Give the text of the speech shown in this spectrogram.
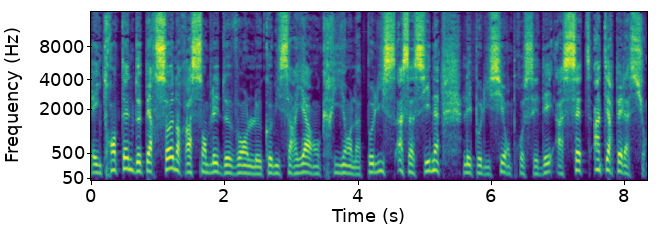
et une trentaine de personnes rassemblées devant le commissariat en criant la police assassine. Les policiers ont procédé à cette interpellation.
